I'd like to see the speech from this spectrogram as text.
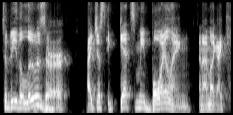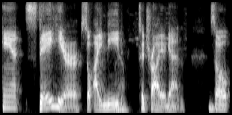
to be the mm-hmm. loser. I just it gets me boiling and I'm like I can't stay here, so I need Yeah. to try again. So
